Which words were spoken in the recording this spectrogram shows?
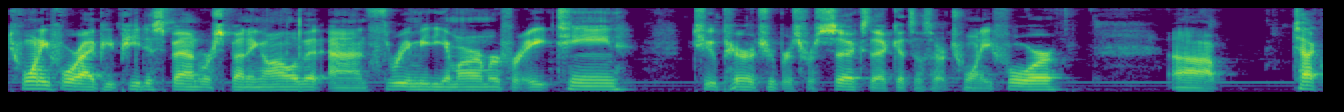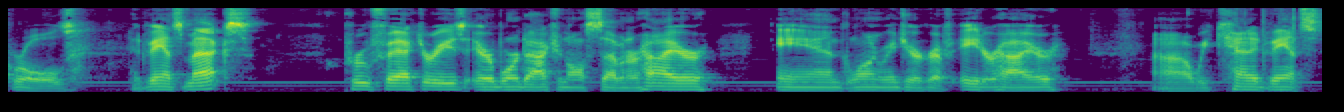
24 IPP to spend. We're spending all of it on three medium armor for 18, two paratroopers for six. That gets us our 24. Uh, tech rolls, advanced mechs, Proof factories, airborne doctrine, all seven or higher, and long range aircraft eight or higher. Uh, we can advance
